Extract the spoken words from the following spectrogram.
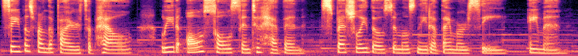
save us from the fires of hell, lead all souls into heaven, especially those in most need of thy mercy. Amen.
